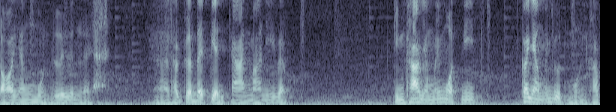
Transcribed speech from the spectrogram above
ล้อยังหมุนลื่นเลยนะถ้าเกิดได้เปลี่ยนจานมานี่แบบ กินข้าวยังไม่หมดนี่ ก็ยังไม่หยุดหมุนครับ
